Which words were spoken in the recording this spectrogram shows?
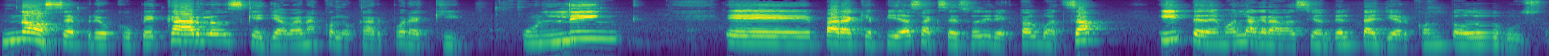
No se preocupe, Carlos, que ya van a colocar por aquí un link eh, para que pidas acceso directo al WhatsApp y te demos la grabación del taller con todo gusto.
